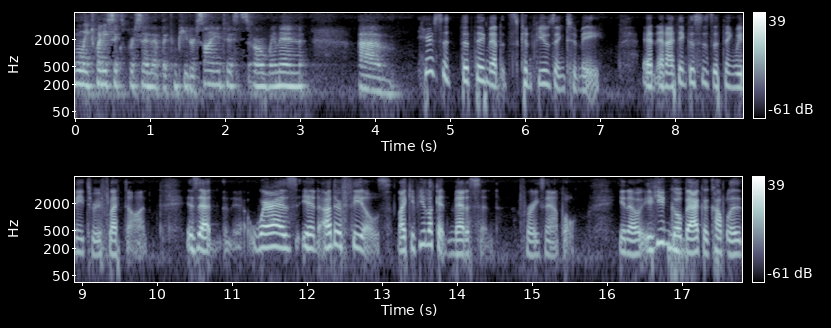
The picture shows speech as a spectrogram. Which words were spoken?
only 26% of the computer scientists are women. Um, Here's the, the thing that's confusing to me, and, and I think this is the thing we need to reflect on, is that whereas in other fields, like if you look at medicine, for example, you know, if you can go hmm. back a couple of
